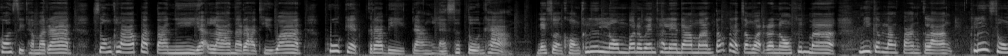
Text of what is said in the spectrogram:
ครศรีธรรมราช สงขลา ปัตตานี ยะลา นราธิวาส ภูเก็ต กระบี่ตรัง และสตูลค่ะในส่วนของคลื่นลมบริเวณทะเลดามันตั้งแต่จังหวัดระนองขึ้นมา มีกำลังปานกลาง คลื่นสูง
